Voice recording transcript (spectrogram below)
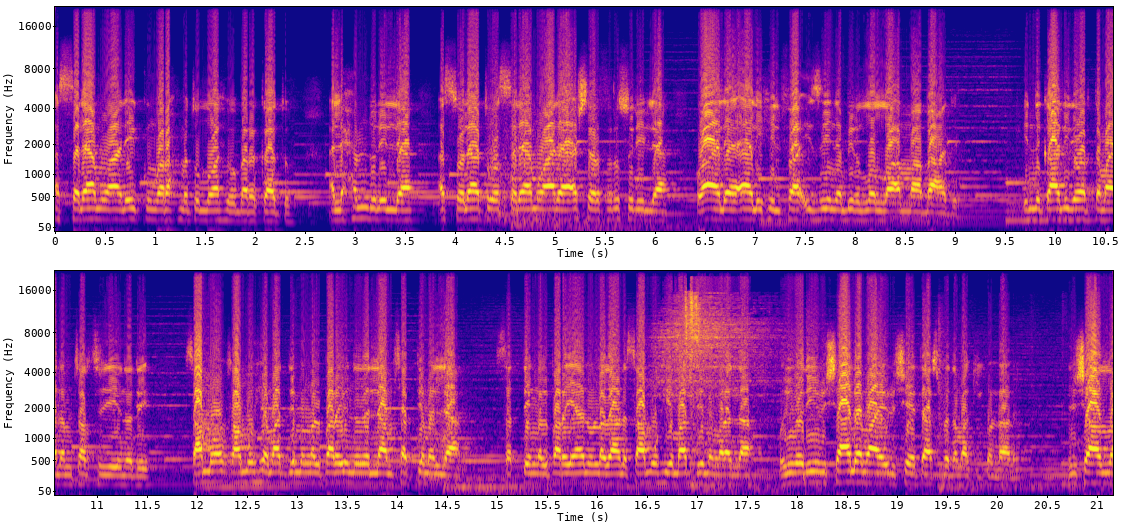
السلام عليكم ورحمة الله وبركاته الحمد لله الصلاة والسلام على أشرف رسول الله وعلى آله الفائزين برضا الله أما بعد ഇന്ന് കാലിക വർത്തമാനം ചർച്ച ചെയ്യുന്നത് സമൂ- സാമൂഹ്യ മാധ്യമങ്ങൾ പറയുന്നതെല്ലാം സത്യമല്ല സത്യങ്ങൾ പറയാനുള്ളതാണ് സാമൂഹ്യ മാധ്യമങ്ങൾ എന്ന ഒരു വലിയ വിശാലമായ വിഷയത്തെ ആസ്പദമാക്കിക്കൊണ്ടാണ് ഇൻഷാല്ല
